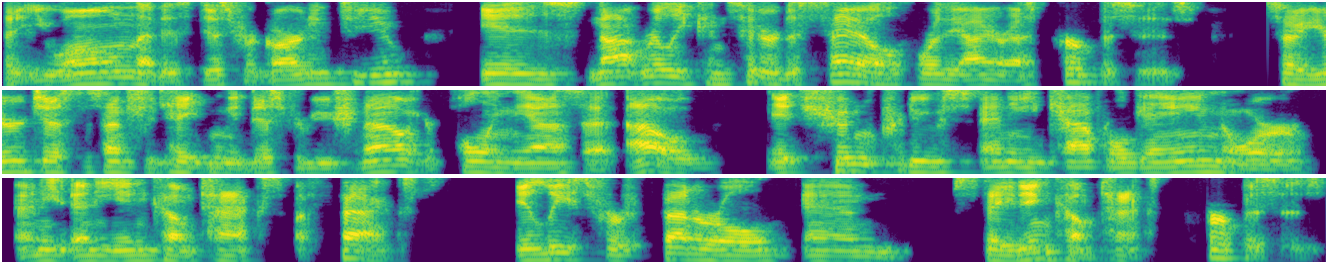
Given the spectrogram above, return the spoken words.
that you own that is disregarded to you is not really considered a sale for the IRS purposes. So you're just essentially taking a distribution out, you're pulling the asset out, it shouldn't produce any capital gain or any any income tax effects, at least for federal and state income tax purposes.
